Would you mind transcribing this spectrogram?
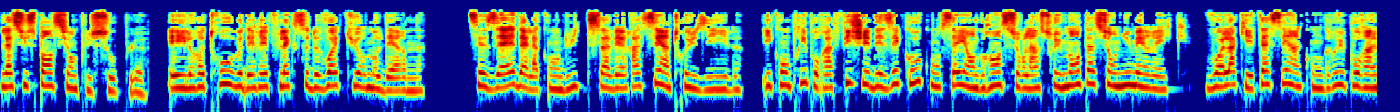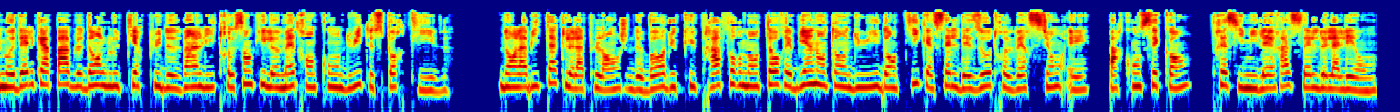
la suspension plus souple, et il retrouve des réflexes de voiture moderne. Ces aides à la conduite s'avèrent assez intrusives, y compris pour afficher des échos-conseils en grand sur l'instrumentation numérique. Voilà qui est assez incongru pour un modèle capable d'engloutir plus de 20 litres 100 km en conduite sportive. Dans l'habitacle la planche de bord du Cupra Formentor est bien entendu identique à celle des autres versions et, par conséquent, très similaire à celle de la Léon.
